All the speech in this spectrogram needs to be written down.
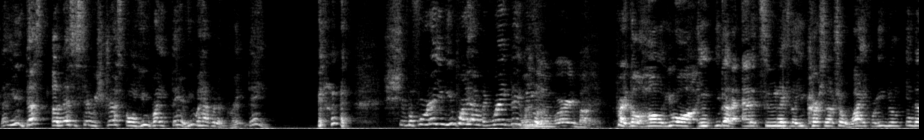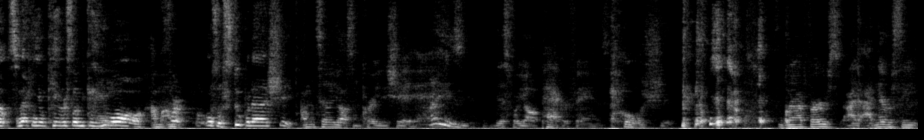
That you that's unnecessary stress on you right there. You were having a great day. Shit, before that, you, you probably having a great day. But Wasn't you even worried about it. probably go home. You all you got an attitude. Next thing you cursing out your wife, or you end up smacking your kid or something because you all I'm- I'm- on some stupid ass shit. I'm gonna tell y'all some crazy shit. Crazy. This for y'all Packer fans. Oh shit. When I first, I, I never seen,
